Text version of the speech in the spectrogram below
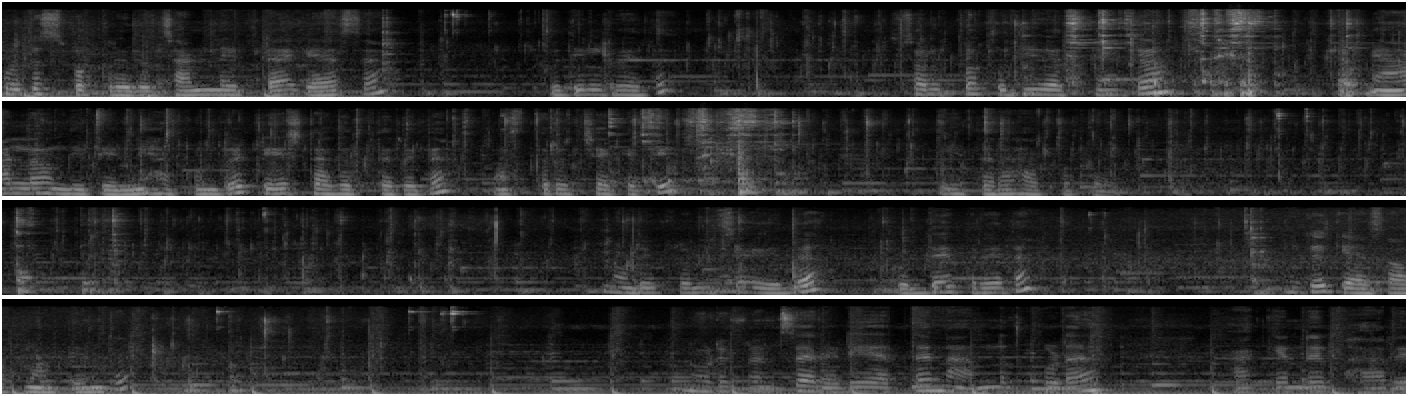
ಕುದಿಸ್ಬೇಕ್ರಿ ಇದು ಸಣ್ಣ ಇಟ್ಟ ಗ್ಯಾಸ. ಕುದಿಲ್ರಿ ಅದು ಸ್ವಲ್ಪ ಕುದಿ ಹೊತ್ನಾಗ ಮ್ಯಾಲ ಒಂದಿಟ್ಟು ಎಣ್ಣೆ ಹಾಕೊಂಡ್ರೆ ಟೇಸ್ಟ್ ಆಗುತ್ತೆ ರೀ ಇದು. ಮಸ್ತ್ ರುಚಿ ಆಕೈತಿ. ಈ ಥರ ಹಾಕ್ಬೇಕು ನೋಡಿ ಫ್ರೆಂಡ್ಸ್ ಇದು ಕುದ್ದೈತ್ರಿ ಇದು. ಈಗ ಗ್ಯಾಸ್ ಆಫ್ ಮಾಡ್ತೀನಿ ರೀ ನೋಡಿ ಫ್ರೆಂಡ್ಸ ರೆಡಿ ಆಯ್ತು? ನಾ ಅನ್ನದ ಕೂಡ ಹಾಕ್ಯಂಡ್ರೆ ಭಾರಿ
